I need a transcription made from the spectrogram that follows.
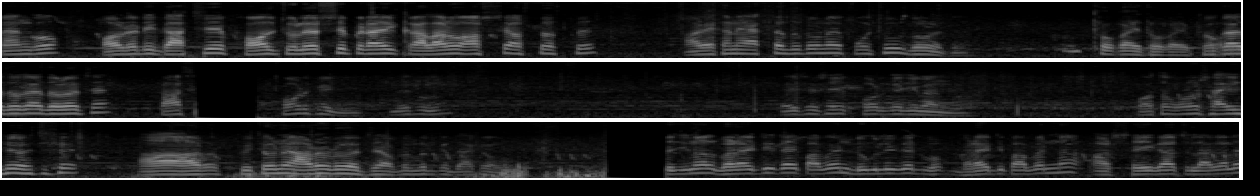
ম্যাঙ্গো। অলরেডি গাছে ফল চলে এসছে প্রায় কালারও আসছে আস্তে আস্তে। আর এখানে একটা দুটো নয় প্রচুর ধরেছে। থোকায় থোকায় ফল। ঠোকায় ঠোকায় ধরেছে। ফোর কেজি, দেখুন। এই সেই ফোর কেজি ম্যাঙ্গো। কত বড় সাইজ হয়েছে আর পিছনে আরও রয়েছে, আপনাদেরকে দেখাবো। অরিজিনাল ভ্যারাইটিটাই পাবেন ডুপ্লিকেট ভ্যারাইটি পাবেন না, আর সেই গাছ লাগালে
